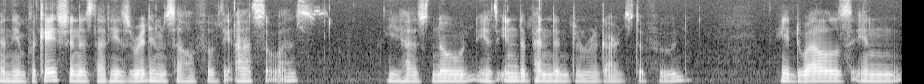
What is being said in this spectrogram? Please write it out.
And the implication is that he has rid himself of the asavas. He has no he is independent in regards to food. He dwells in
